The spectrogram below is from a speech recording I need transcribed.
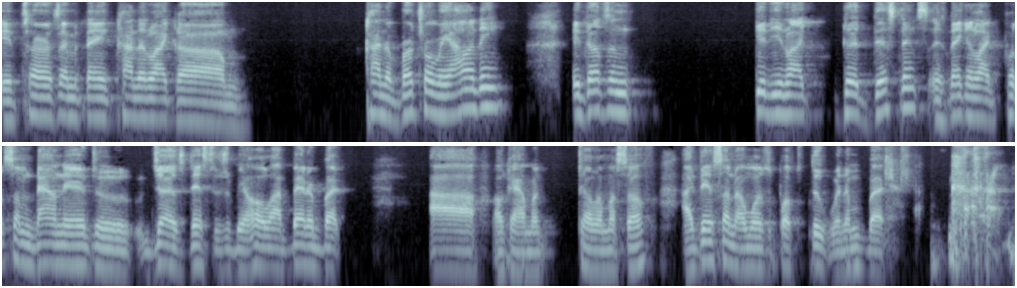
it turns everything kind of like um, kind of virtual reality. It doesn't give you like good distance. If they can like put something down there to judge distance, would be a whole lot better. But uh okay, I'm gonna telling myself I did something I wasn't supposed to do with him, but I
